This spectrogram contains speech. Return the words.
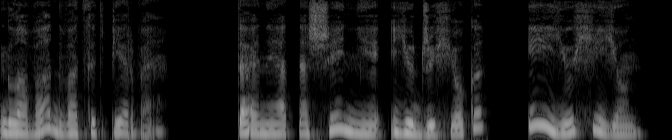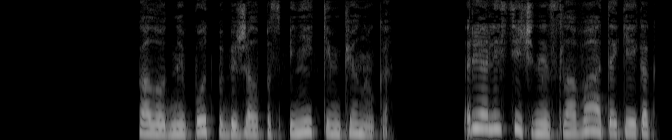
Глава двадцать первая. Тайные отношения Юджи Хёка и Ю Хиён. Холодный пот побежал по спине Ким Кёнука. Реалистичные слова, такие как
